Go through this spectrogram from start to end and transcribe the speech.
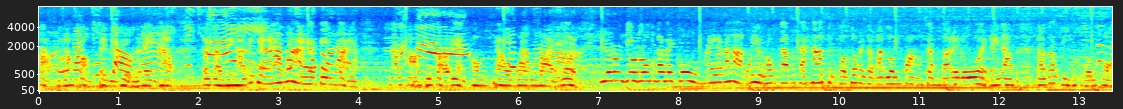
ผักและความเป็นอยู่นั่นเองครับ ก็จะมีครับที่แข็งมากๆจะปีนไปห น้าผาภูเขาได้อย่างคองแคลวว่องไหวเลยอยู่รวมอยู่รวมกันในกลุ่มเลยถ้าหากว่าอยู่รวมกันตั้งแต่ 50ตัวก็ไปสามารถลงฟังแซมบ้าได้ด้วยนะครับแล้วก็สีขนของ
